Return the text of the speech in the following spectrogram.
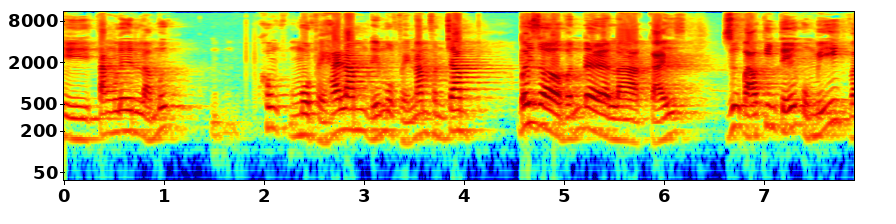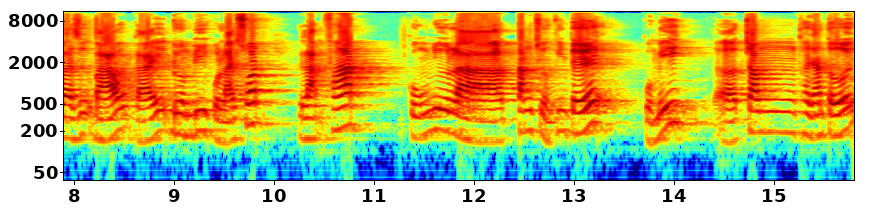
thì tăng lên là mức 1,25 đến 1,5%. Bây giờ vấn đề là cái dự báo kinh tế của Mỹ và dự báo cái đường đi của lãi suất, lạm phát cũng như là tăng trưởng kinh tế của Mỹ uh, trong thời gian tới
